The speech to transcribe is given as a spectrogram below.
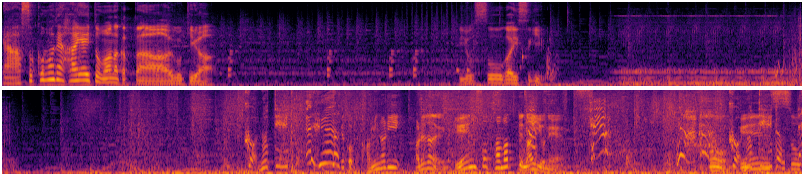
や、あそこまで速いと思わなかったな、動きが。予想外すぎる。えこの程度てか、雷、あれだね、元素溜まってないよね。うん、この程度元素が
